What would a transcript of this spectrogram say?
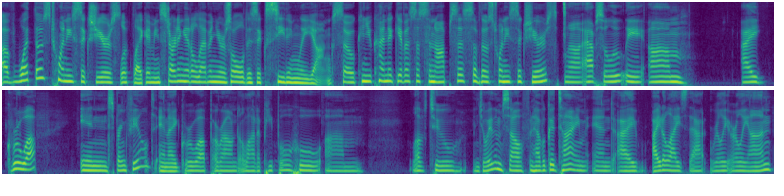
of what those 26 years looked like. I mean, starting at 11 years old is exceedingly young. So, can you kind of give us a synopsis of those 26 years? Uh, absolutely. Um, I grew up in Springfield and I grew up around a lot of people who um, love to enjoy themselves and have a good time. And I idolized that really early on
